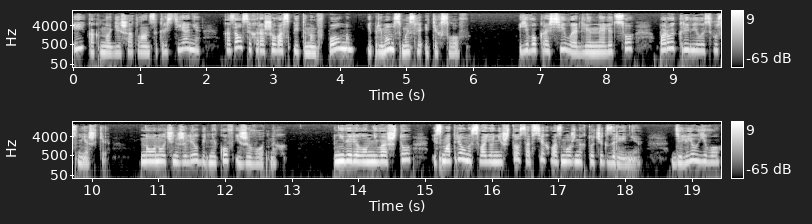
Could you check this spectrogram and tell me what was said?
и, как многие шотландцы-крестьяне, казался хорошо воспитанным в полном и прямом смысле этих слов. Его красивое длинное лицо порой кривилось в усмешке – но он очень жалел бедняков и животных. Не верил он ни во что и смотрел на свое ничто со всех возможных точек зрения, делил его,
